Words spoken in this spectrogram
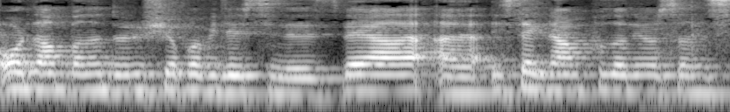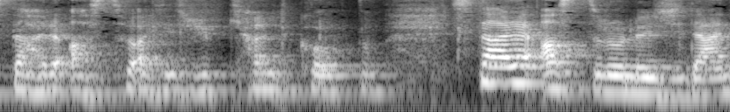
Oradan bana dönüş yapabilirsiniz. Veya e, Instagram kullanıyorsanız Stare Astroloji kendi korktum. Stare Astroloji'den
